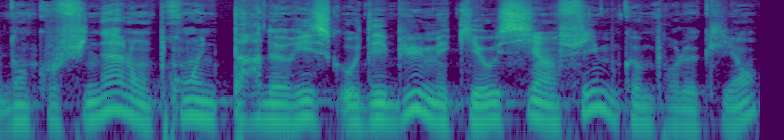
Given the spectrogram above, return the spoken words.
donc au final, on prend une part de risque au début, mais qui est aussi infime, comme pour le client.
